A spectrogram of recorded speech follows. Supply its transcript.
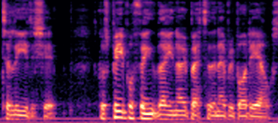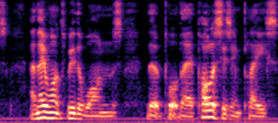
to leadership? Because people think they know better than everybody else, and they want to be the ones that put their policies in place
